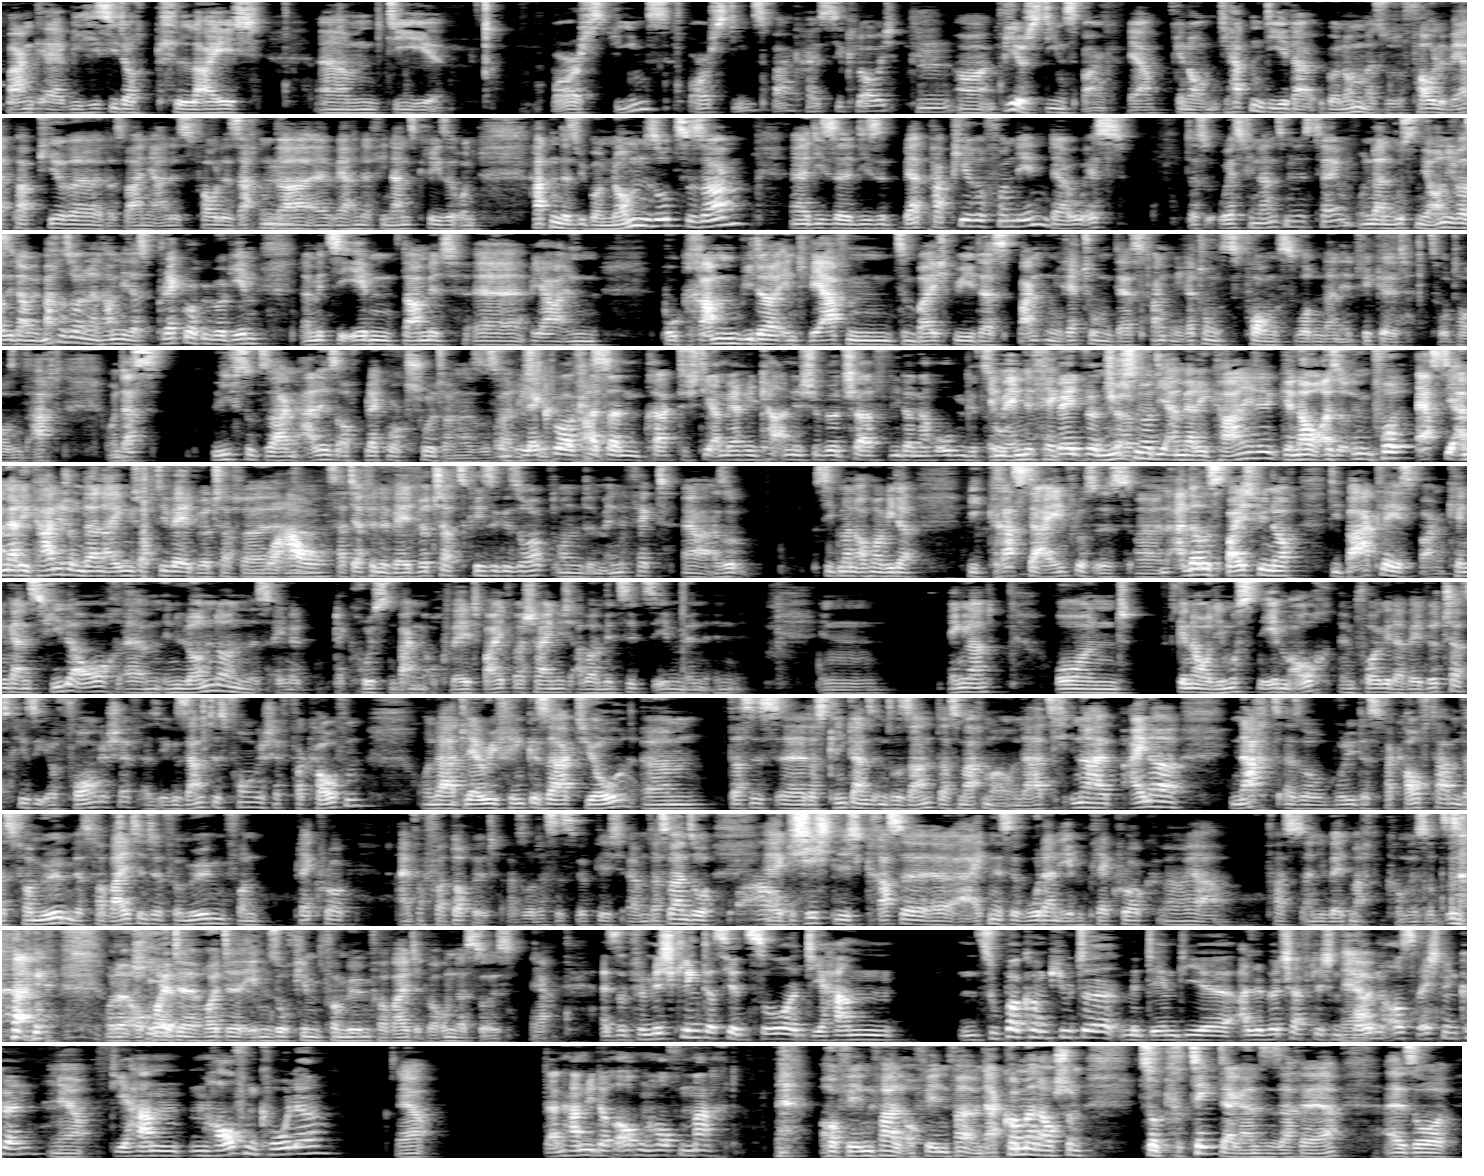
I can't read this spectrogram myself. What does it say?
Bank, äh, wie hieß sie doch gleich, ähm, die Barsteins, Barsteins Bank heißt sie, glaube ich. Mhm. Äh, Biersteins Bank, ja, genau. Und die hatten die da übernommen, also so faule Wertpapiere, das waren ja alles faule Sachen Mhm. da äh, während der Finanzkrise und hatten das übernommen sozusagen, äh, diese, diese Wertpapiere von denen, der US, das US-Finanzministerium. Und dann wussten die auch nicht, was sie damit machen sollen. Dann haben die das BlackRock übergeben, damit sie eben damit äh, ja ein Programm wieder entwerfen, zum Beispiel das Bankenrettung, das Bankenrettungsfonds wurden dann entwickelt 2008 und das lief sozusagen alles auf BlackRocks Schultern. Also es war richtig BlackRock krass. hat dann praktisch die amerikanische Wirtschaft wieder nach oben gezogen. Im Endeffekt nicht nur die amerikanische, genau, also im, erst die amerikanische und dann eigentlich auch die Weltwirtschaft. Weil, Wow. äh, Es hat ja für eine Weltwirtschaftskrise gesorgt und im Endeffekt, ja, also sieht man auch mal wieder, wie krass der Einfluss ist. Äh, Ein anderes Beispiel noch, die Barclays Bank, kennen ganz viele auch. Ähm, In London ist eine der größten Banken, auch weltweit wahrscheinlich, aber mit Sitz eben in, in, in England. Und genau, die mussten eben auch im Folge der Weltwirtschaftskrise ihr Fondsgeschäft, also ihr gesamtes Fondsgeschäft verkaufen. Und da hat Larry Fink gesagt, yo, ähm, das ist, äh, das klingt ganz interessant, das machen wir. Und da hat sich innerhalb einer Nacht, also wo die das verkauft haben, das Vermögen, das verwaltete Vermögen von BlackRock einfach verdoppelt. Also das ist wirklich, ähm, das waren so Wow. äh, geschichtlich krasse äh, Ereignisse, wo dann eben BlackRock äh, ja fast an die Weltmacht gekommen ist sozusagen. Oder auch Okay. heute, heute eben so viel Vermögen verwaltet, warum das so ist. Ja. Also für mich klingt das jetzt so, die haben einen Supercomputer, mit dem die alle wirtschaftlichen Ja. Folgen ausrechnen können. Ja, Die haben einen Haufen Kohle, ja. dann haben die doch auch einen Haufen Macht. Auf jeden Fall, auf jeden Fall. Und da kommt man auch schon zur Kritik der ganzen Sache, ja. Also,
